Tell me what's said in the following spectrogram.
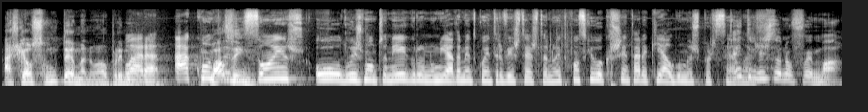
Acho que é o segundo tema, não é o primeiro. Clara, há contradições ou Luís Montenegro, nomeadamente com a entrevista esta noite, conseguiu acrescentar aqui algumas parcelas? A entrevista não foi má.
